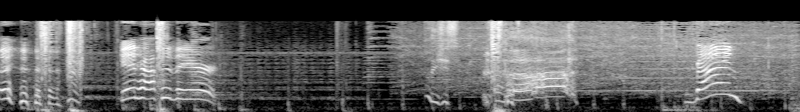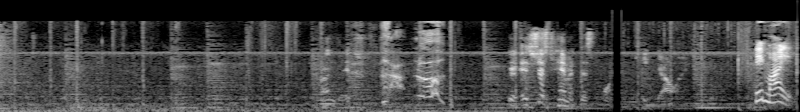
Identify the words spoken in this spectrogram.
Get out of there. Please. Ah! Run. Run, bitch. It's just him at this point. Keep going. He might.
